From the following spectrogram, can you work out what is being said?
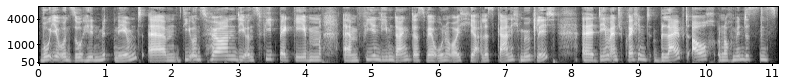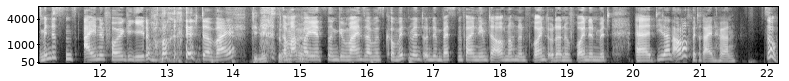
wo ihr uns so hin mitnehmt, ähm, die uns hören, die uns Feedback geben. Ähm, vielen lieben Dank. Das wäre ohne euch hier alles gar nicht möglich. Äh, dementsprechend bleibt auch noch mindestens mindestens eine Folge jede Woche dabei. Die nächste Woche. Da machen wir jetzt ein gemeinsames volles Commitment und im besten Fall nehmt ihr auch noch einen Freund oder eine Freundin mit, äh, die dann auch noch mit reinhören. So,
